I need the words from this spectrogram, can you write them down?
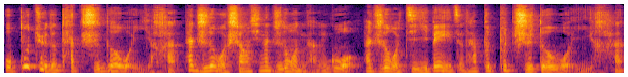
我不觉得他值得我遗憾，他值得我伤心，他值得我难过，他值得我记一辈子，他不不值得我遗憾。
